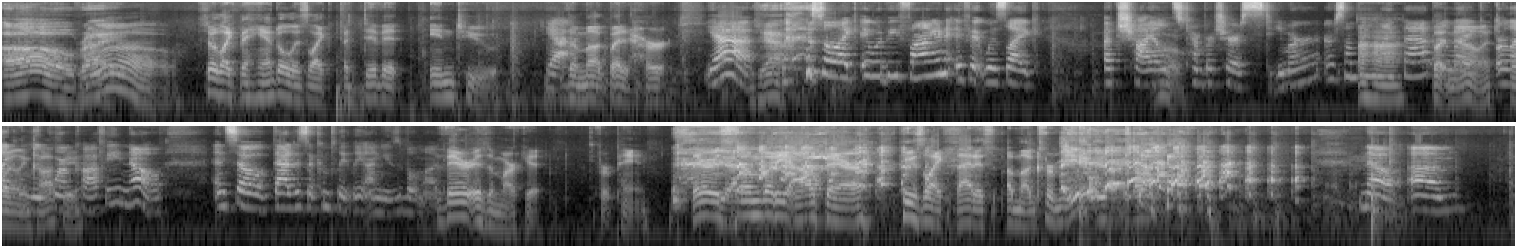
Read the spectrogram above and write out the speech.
oh right Whoa. So like the handle is like a divot into Yeah. the mug, but it hurts. yeah. yeah so like it would be fine if it was like a child's Oh. temperature steamer or something Uh-huh. like that. But or no, like it's or like lukewarm coffee. coffee. No. And so that is a completely unusable mug. There is a market for pain. There is somebody out there who's like, that is a mug for me. No, um,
